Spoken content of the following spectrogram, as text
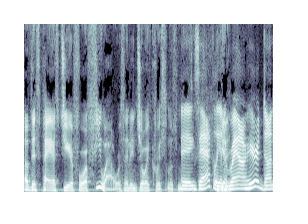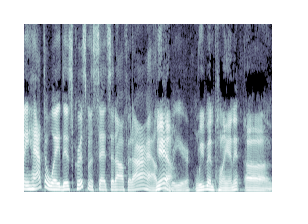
of this past year for a few hours and enjoy Christmas music. Exactly. Again, And around here, Donny Hathaway this Christmas sets it off at our house yeah, every year. we've been playing it uh,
